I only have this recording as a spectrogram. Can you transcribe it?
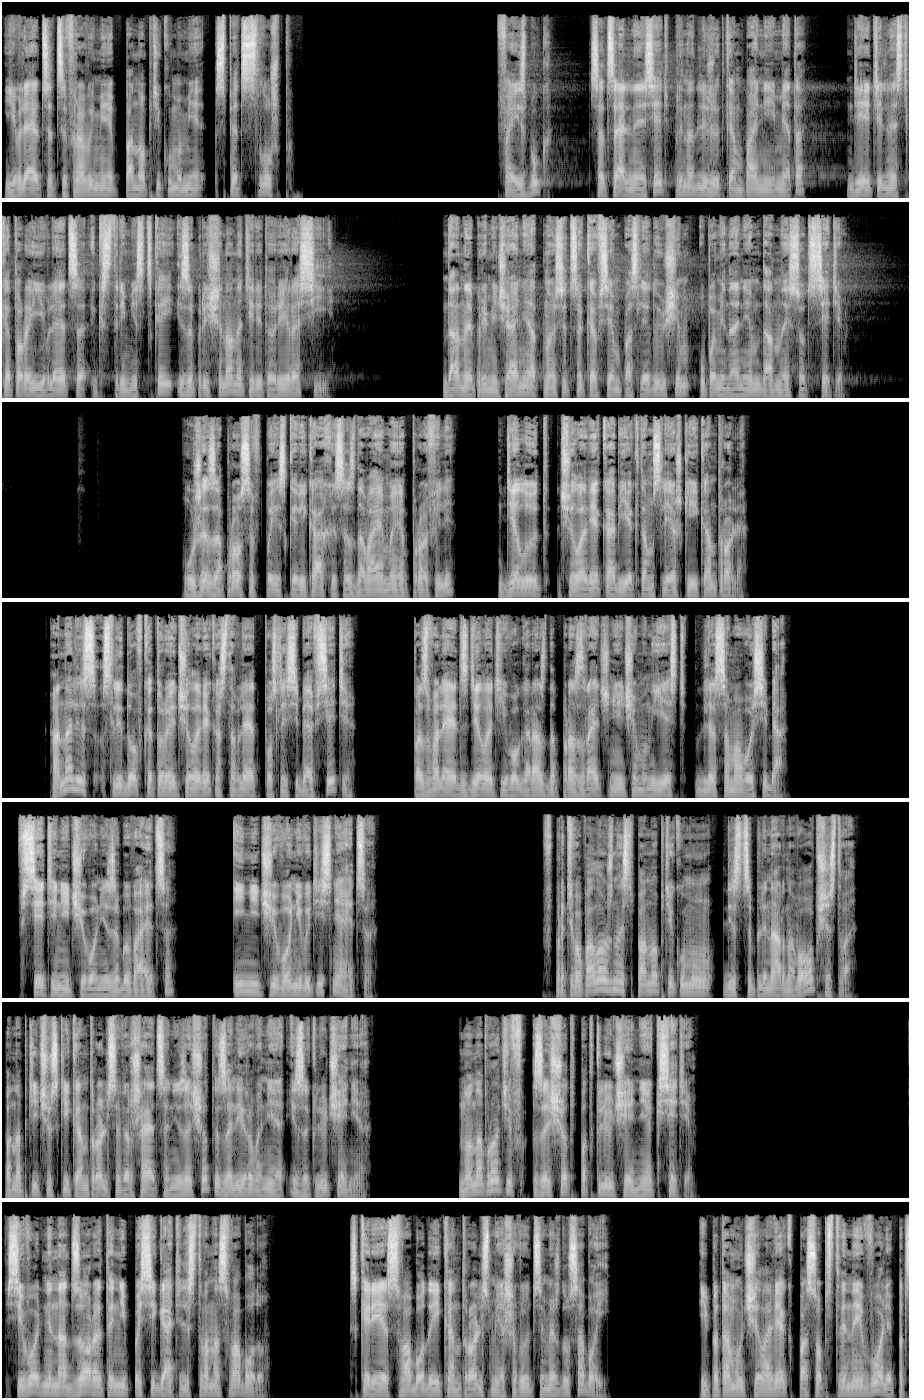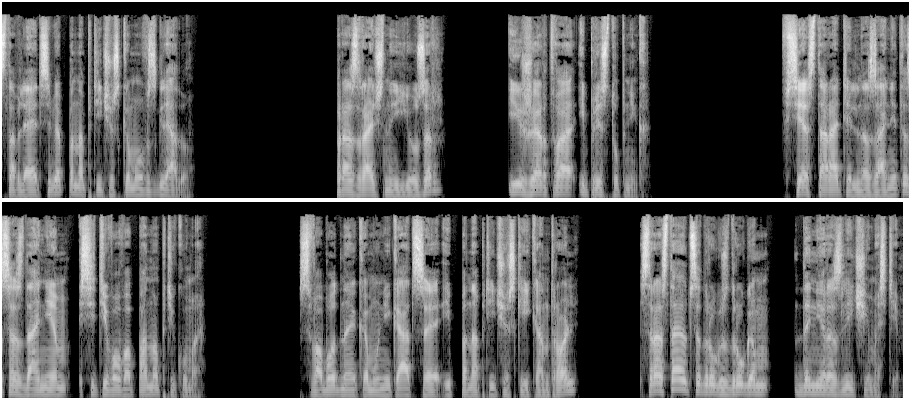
являются цифровыми паноптикумами спецслужб. Facebook, социальная сеть, принадлежит компании Meta – деятельность которой является экстремистской и запрещена на территории России. Данное примечание относится ко всем последующим упоминаниям данной соцсети. Уже запросы в поисковиках и создаваемые профили делают человека объектом слежки и контроля. Анализ следов, которые человек оставляет после себя в сети, позволяет сделать его гораздо прозрачнее, чем он есть для самого себя. В сети ничего не забывается, и ничего не вытесняется. В противоположность паноптикуму дисциплинарного общества, паноптический контроль совершается не за счет изолирования и заключения, но, напротив, за счет подключения к сети. Сегодня надзор – это не посягательство на свободу. Скорее, свобода и контроль смешиваются между собой. И потому человек по собственной воле подставляет себя паноптическому взгляду. Прозрачный юзер и жертва, и преступник. Все старательно заняты созданием сетевого паноптикума. Свободная коммуникация и паноптический контроль срастаются друг с другом до неразличимости.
